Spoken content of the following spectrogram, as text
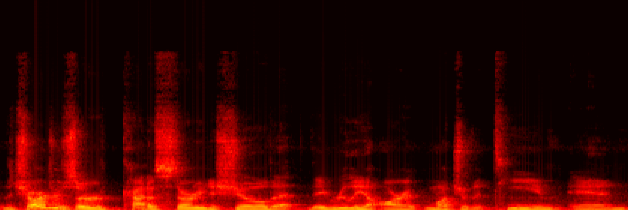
the Chargers are kind of starting to show that they really aren't much of a team and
